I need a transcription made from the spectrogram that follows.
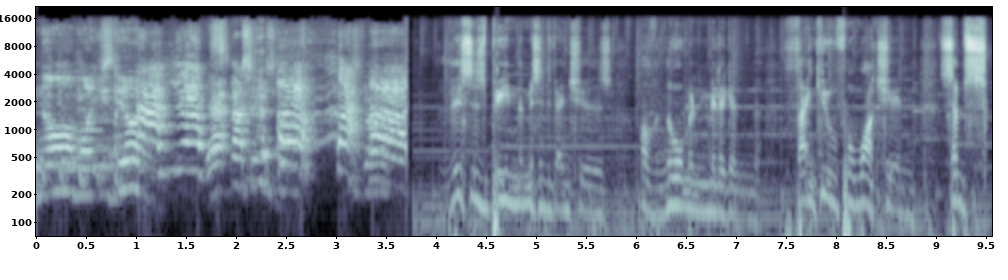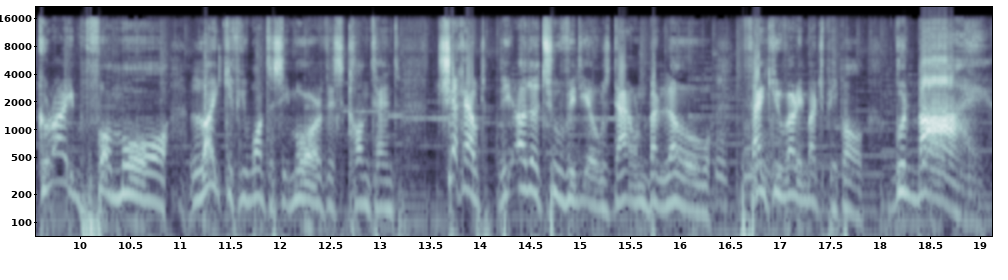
Norm, what you doing? Yeah, yes. that's it. He's going. This has been the misadventures of Norman Milligan. Thank you for watching. Subscribe for more. Like if you want to see more of this content. Check out the other two videos down below. Thank you very much, people. Goodbye.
